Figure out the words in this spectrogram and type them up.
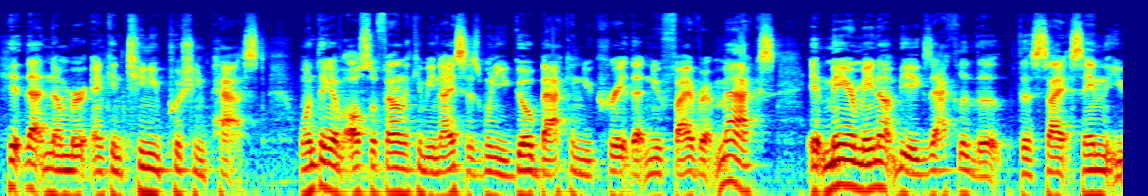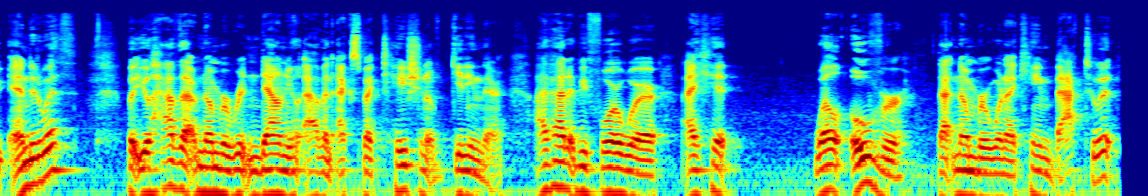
hit that number and continue pushing past. One thing I've also found that can be nice is when you go back and you create that new 5 rep max, it may or may not be exactly the, the same that you ended with, but you'll have that number written down. You'll have an expectation of getting there. I've had it before where I hit well over that number when I came back to it,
